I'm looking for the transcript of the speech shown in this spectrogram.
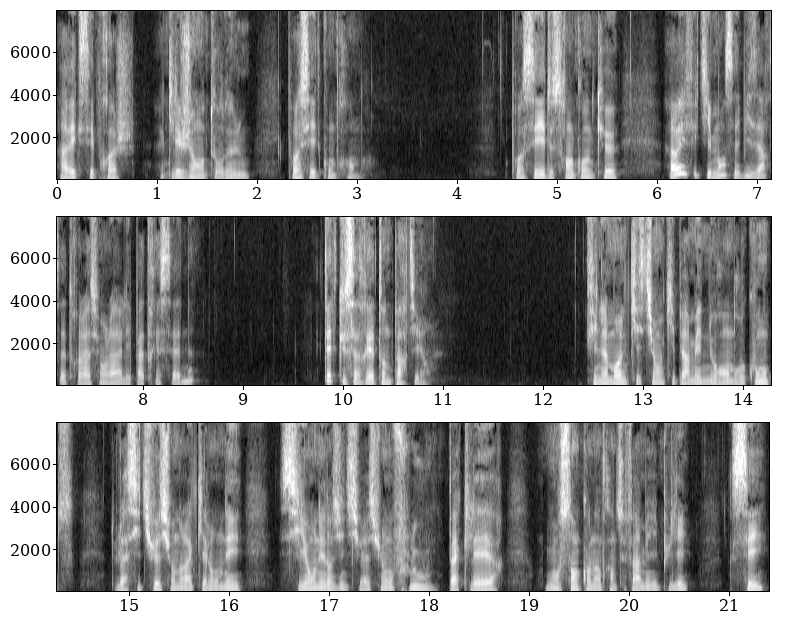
avec ses proches, avec les gens autour de nous, pour essayer de comprendre. Pour essayer de se rendre compte que, ah oui, effectivement, c'est bizarre, cette relation-là, elle n'est pas très saine. Peut-être que ça serait temps de partir. Finalement, une question qui permet de nous rendre compte de la situation dans laquelle on est, si on est dans une situation floue, pas claire, où on sent qu'on est en train de se faire manipuler, c'est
